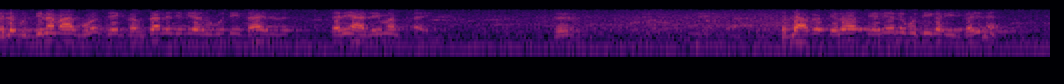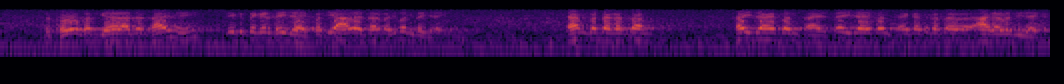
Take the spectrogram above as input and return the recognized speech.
એટલે બુદ્ધિ ના માં ગુણ છે સંસાર ને જેટલી અનુભૂતિ થાય એની હાજરીમાં જ થાય. એટલે આપડે પેલા પેલી અનુભૂતિ કરી કરી ને? તો થોડો વખત ગેરહાજર થાય ને એક પેકેટ થઈ જાય, પછી આવે ત્યાર પછી બંધ થઈ જાય. એમ કરતા કરતા થઈ જાય, બંધ થાય, થઈ જાય, બંધ થાય, કરતા કરતા આગળ વધી જાય.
